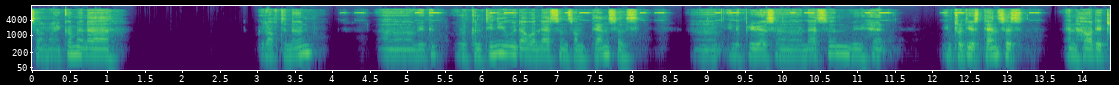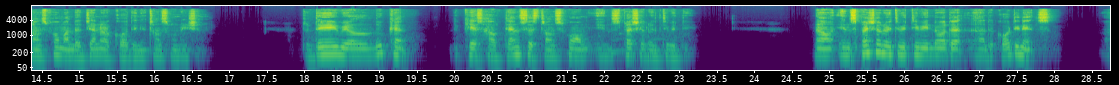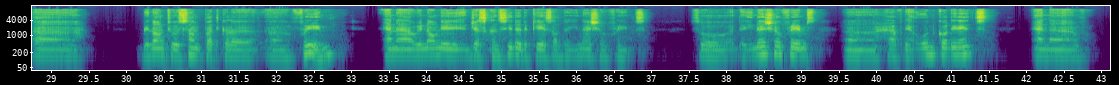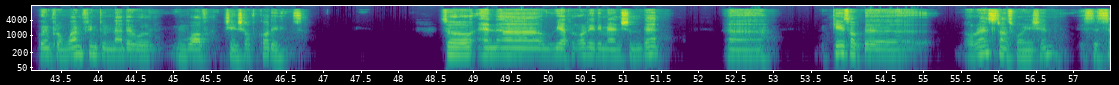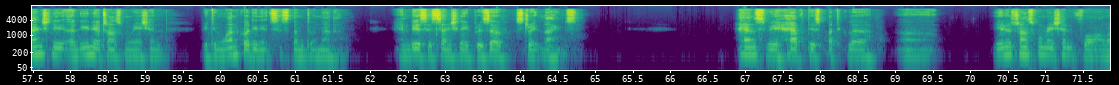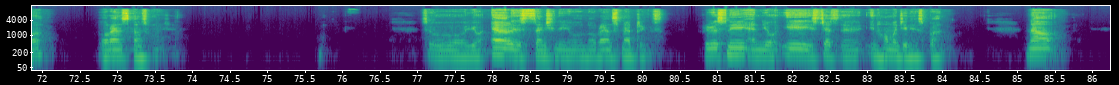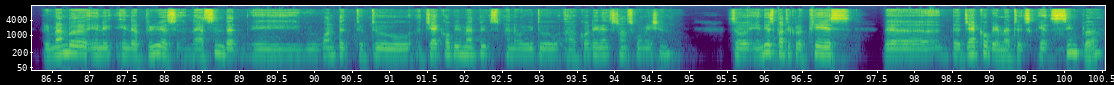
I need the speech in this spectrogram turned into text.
Assalamualaikum and uh, good afternoon. Uh, we will continue with our lessons on tensors. Uh, in the previous uh, lesson, we had introduced tensors and how they transform under general coordinate transformation. Today, we'll look at the case how tensors transform in special relativity. Now, in special relativity, we know that uh, the coordinates uh, belong to some particular uh, frame and uh, we normally just consider the case of the inertial frames. So the inertial frames uh, have their own coordinates and uh, going from one frame to another will involve change of coordinates. So, and uh, we have already mentioned that uh, the case of the Lorentz transformation is essentially a linear transformation between one coordinate system to another. And this essentially preserve straight lines. Hence, we have this particular uh, linear transformation for our Lorentz transformation. So your L is essentially your Lorentz matrix previously, and your A is just the inhomogeneous part. Now, remember in, in the previous lesson that we, we wanted to do a Jacobian matrix whenever we do a coordinates transformation. So in this particular case, the, the Jacobian matrix gets simpler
